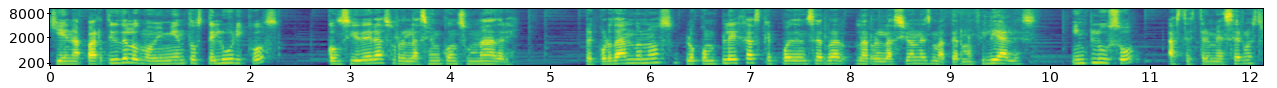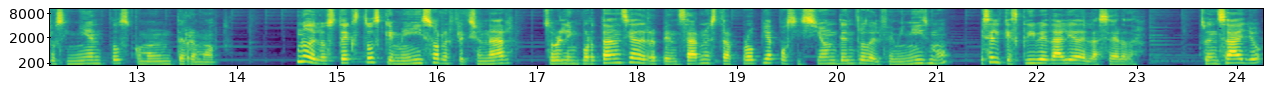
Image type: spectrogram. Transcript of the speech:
quien a partir de los movimientos telúricos considera su relación con su madre, recordándonos lo complejas que pueden ser las relaciones maternofiliales, incluso hasta estremecer nuestros cimientos como un terremoto. Uno de los textos que me hizo reflexionar sobre la importancia de repensar nuestra propia posición dentro del feminismo es el que escribe Dalia de la Cerda. Su ensayo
